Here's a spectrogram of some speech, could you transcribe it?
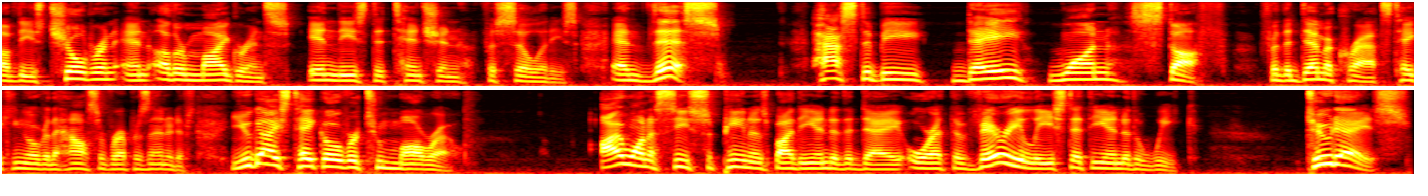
of these children and other migrants in these detention facilities. And this has to be day one stuff for the Democrats taking over the House of Representatives. You guys take over tomorrow. I want to see subpoenas by the end of the day, or at the very least at the end of the week. Two days.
